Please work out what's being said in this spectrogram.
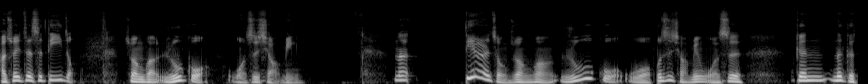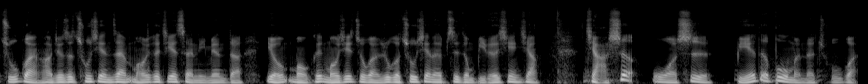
啊，所以这是第一种状况。如果我是小兵，那第二种状况，如果我不是小兵，我是跟那个主管哈，就是出现在某一个阶层里面的有某个某些主管，如果出现了这种彼得现象，假设我是别的部门的主管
